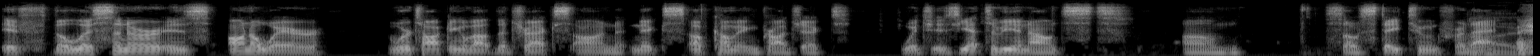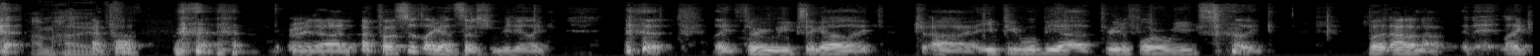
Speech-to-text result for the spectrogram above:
if the listener is unaware, we're talking about the tracks on Nick's upcoming project, which is yet to be announced. Um, so stay tuned for that. I'm hyped. I'm I hyped. right on. I posted like on social media like like three weeks ago. Like uh, EP will be out three to four weeks. like, but I don't know. It, it, like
